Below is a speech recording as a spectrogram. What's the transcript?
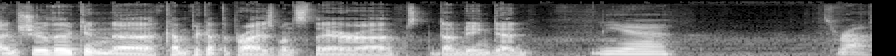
I'm sure they can uh, come pick up the prize once they're uh, done being dead. Yeah. It's rough.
